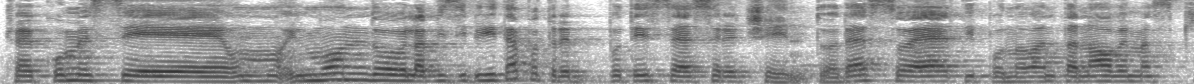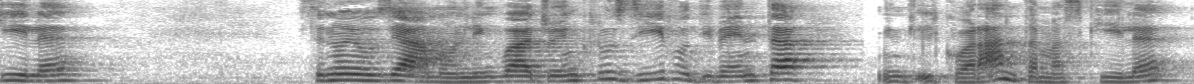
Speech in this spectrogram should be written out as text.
Cioè come se un, il mondo, la visibilità potrebbe, potesse essere 100, adesso è tipo 99 maschile. Se noi usiamo un linguaggio inclusivo diventa il 40 maschile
